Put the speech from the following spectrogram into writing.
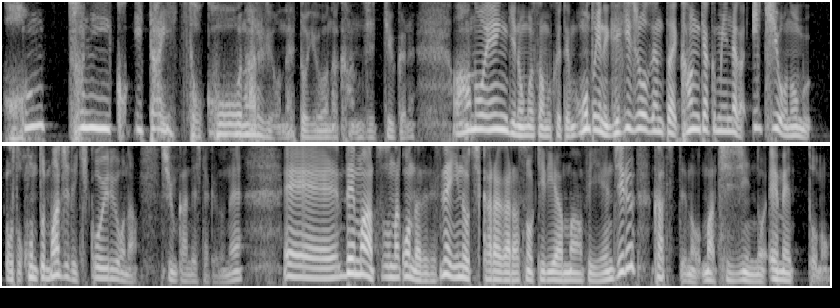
本当に痛いとこうなるよねというような感じっていうかね。あの演技のうまさも含めて本当にね劇場全体観客みんなが息を飲む。音本当マジで聞こえるような瞬間でしたけどね、えーでまあそんなこんなでですね命からがらそのキリアン・マーフィー演じるかつての、まあ、知人のエメットの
